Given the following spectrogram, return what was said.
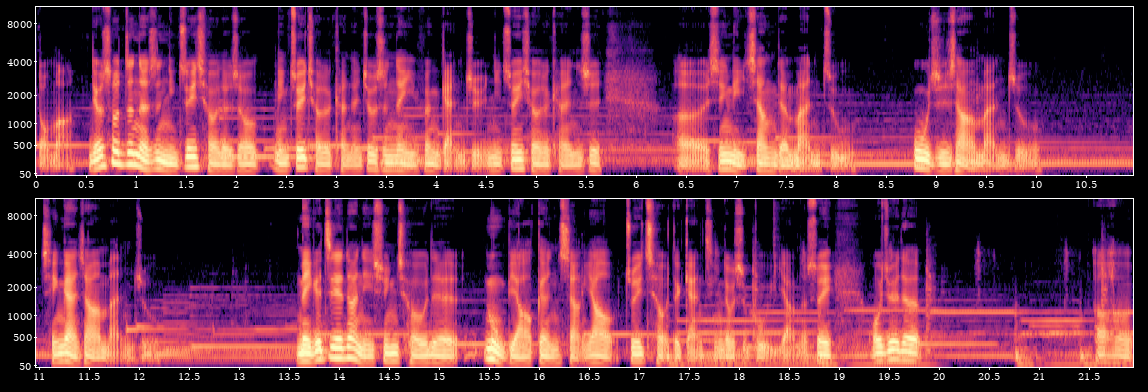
懂吗？有的时候真的是你追求的时候，你追求的可能就是那一份感觉，你追求的可能是呃心理上的满足，物质上的满足，情感上的满足。每个阶段你寻求的目标跟想要追求的感情都是不一样的，所以我觉得，呃，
